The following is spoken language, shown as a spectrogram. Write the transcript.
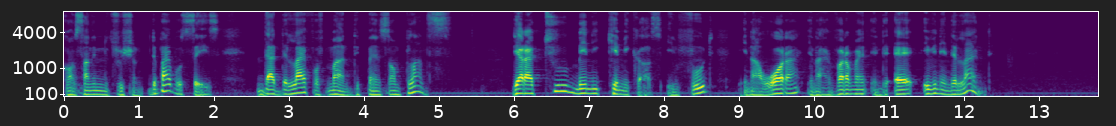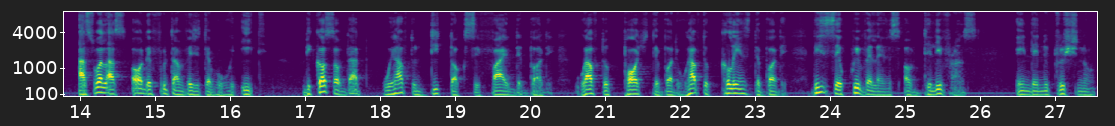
concerning nutrition? The Bible says that the life of man depends on plants. There are too many chemicals in food, in our water, in our environment, in the air, even in the land as well as all the fruit and vegetable we eat. Because of that, we have to detoxify the body. We have to purge the body. We have to cleanse the body. This is equivalence of deliverance in the nutritional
